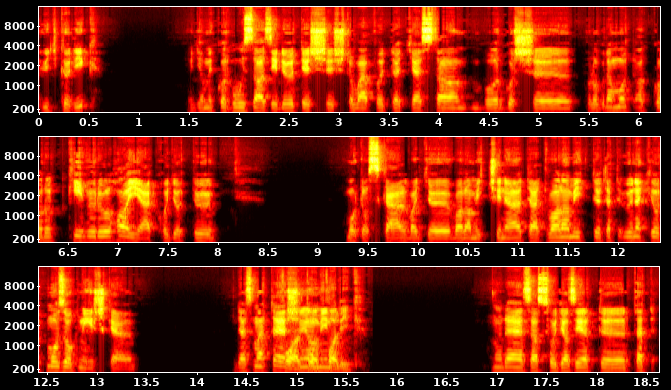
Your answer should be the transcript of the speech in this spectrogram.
ügyködik, ugye amikor húzza az időt és, és tovább folytatja ezt a borgos programot, akkor ott kívülről hallják, hogy ott ő motoszkál, vagy valamit csinál, tehát valamit, tehát ő neki ott mozogni is kell. De ez már teljesen Faltól ami... falig. Na de ez az, hogy azért, tehát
